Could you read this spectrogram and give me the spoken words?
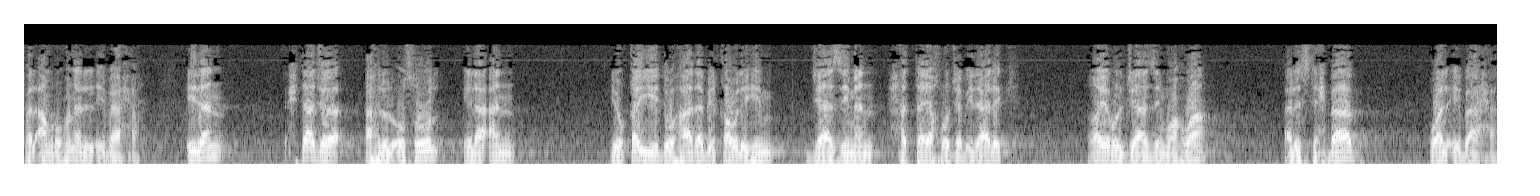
فالأمر هنا للإباحة. إذا احتاج أهل الأصول إلى أن يقيدوا هذا بقولهم جازما حتى يخرج بذلك. غير الجازم وهو الاستحباب والإباحة.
